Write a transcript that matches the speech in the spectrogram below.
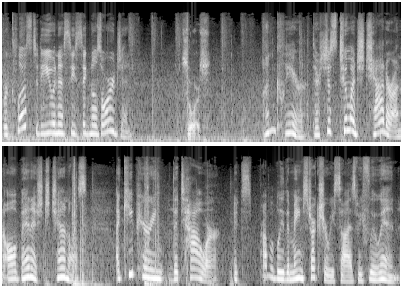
We're close to the UNSC signal's origin. Source. Unclear. There's just too much chatter on all banished channels. I keep hearing the tower. It's probably the main structure we saw as we flew in.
